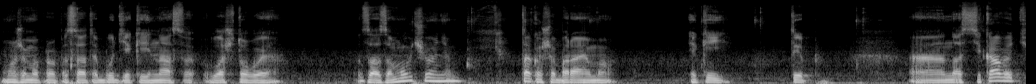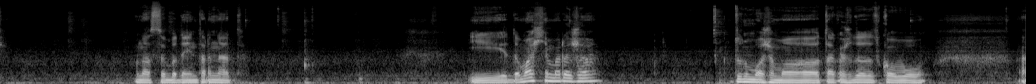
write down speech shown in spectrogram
можемо прописати будь-який нас влаштовує за замовчуванням. Також обираємо, який тип е, нас цікавить. У нас це буде інтернет і домашня мережа. Тут можемо також додаткову, е,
